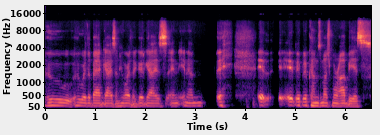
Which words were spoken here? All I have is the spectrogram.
who who are the bad guys and who are the good guys and you know it, it, it becomes much more obvious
